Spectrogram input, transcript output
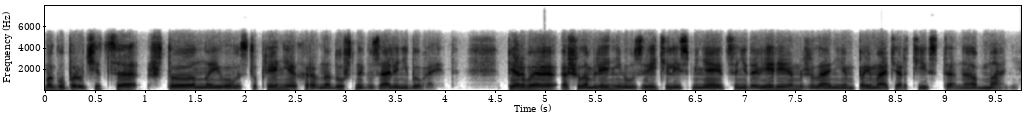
Могу поручиться, что на его выступлениях равнодушных в зале не бывает. Первое ошеломление у зрителей сменяется недоверием, желанием поймать артиста на обмане.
